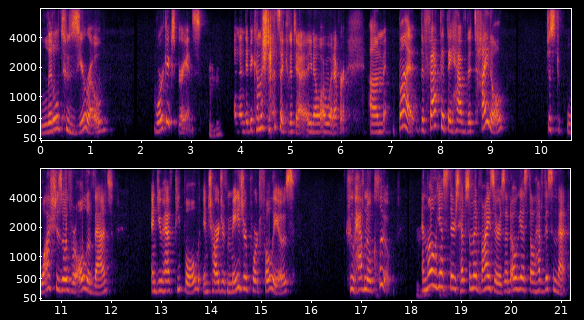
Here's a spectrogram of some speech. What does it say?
little to zero work experience. Mm-hmm. And then they become a Staatssekretär, you know, or whatever. Um, but the fact that they have the title just washes over all of that. And you have people in charge of major portfolios who have no clue. Mm-hmm. And oh, yes, there's have some advisors, and oh, yes, they'll have this and that.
